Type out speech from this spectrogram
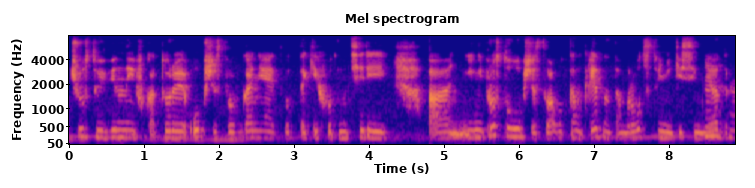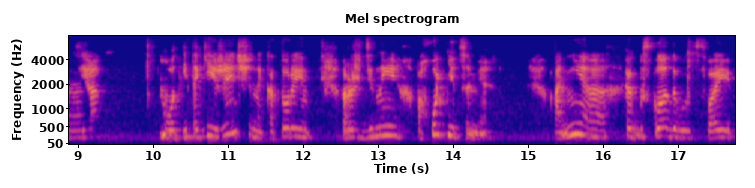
чувстве вины, в которое общество вгоняет вот таких вот матерей. А, и не просто общество, а вот конкретно там родственники, семья, mm-hmm. друзья вот, и такие женщины, которые рождены охотницами, они э, как бы складывают свои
